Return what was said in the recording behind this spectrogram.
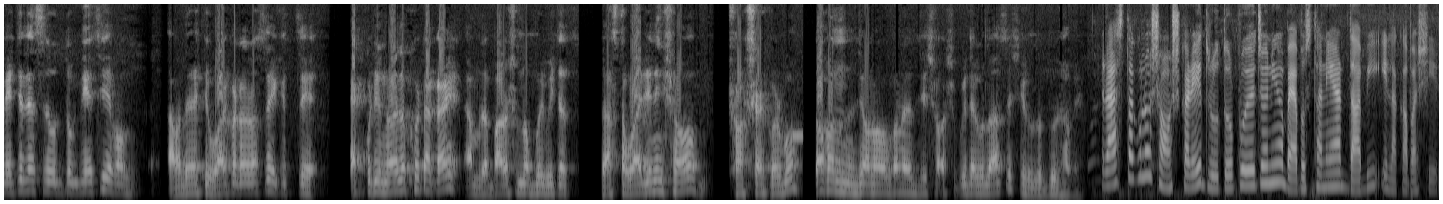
মেনটেন্যান্সের উদ্যোগ নিয়েছি এবং আমাদের একটি ওয়ার্ক অর্ডার আছে এক্ষেত্রে এক কোটি নয় লক্ষ টাকায় আমরা বারোশো নব্বই মিটার রাস্তা ওয়াইডেনিং সহ সংস্কার করব তখন জনগণের যে অসুবিধাগুলো আছে সেগুলো দূর হবে। রাস্তাগুলো সংস্কারে দ্রুত প্রয়োজনীয় ব্যবস্থা নেয়ার দাবি এলাকাবাসীর।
